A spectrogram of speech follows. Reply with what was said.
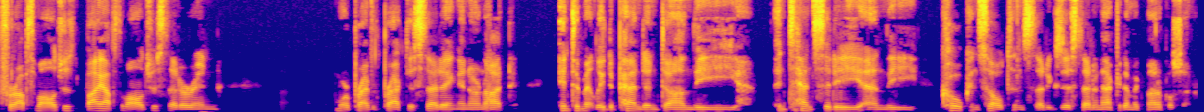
for ophthalmologists by ophthalmologists that are in more private practice setting and are not intimately dependent on the intensity and the co-consultants that exist at an academic medical center.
